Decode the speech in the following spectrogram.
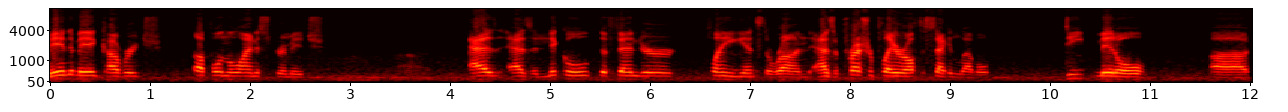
man-to-man coverage, up on the line of scrimmage, uh, as as a nickel defender playing against the run, as a pressure player off the second level, deep middle, uh,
